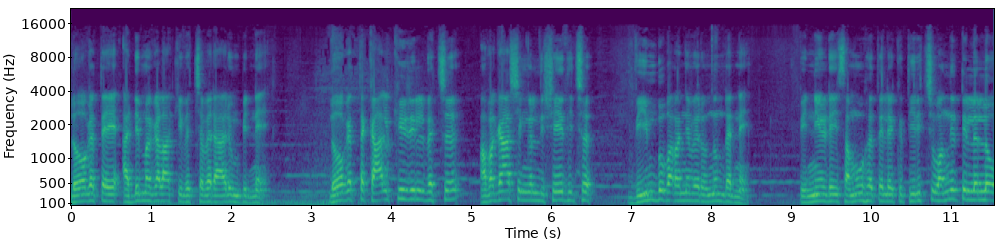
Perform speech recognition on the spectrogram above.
ലോകത്തെ അടിമകളാക്കി വെച്ചവരാരും പിന്നെ ലോകത്തെ കാൽക്കീഴിൽ വെച്ച് അവകാശങ്ങൾ നിഷേധിച്ച് വീമ്പ് പറഞ്ഞവരൊന്നും തന്നെ പിന്നീട് ഈ സമൂഹത്തിലേക്ക് തിരിച്ചു വന്നിട്ടില്ലല്ലോ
